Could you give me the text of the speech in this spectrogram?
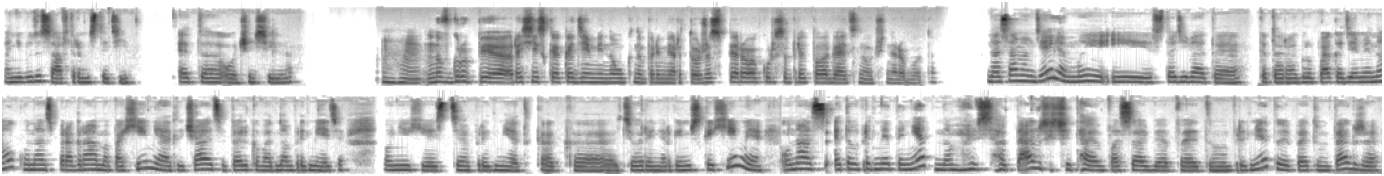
они будут с авторами статьи. Это очень сильно. Угу. Но в группе Российской Академии Наук, например, тоже с первого курса предполагается научная работа. На самом деле мы и 109-я, которая группа Академии наук, у нас программа по химии отличается только в одном предмете. У них есть предмет как э, теория неорганической химии. У нас этого предмета нет, но мы все так же читаем пособия по этому предмету, и поэтому также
